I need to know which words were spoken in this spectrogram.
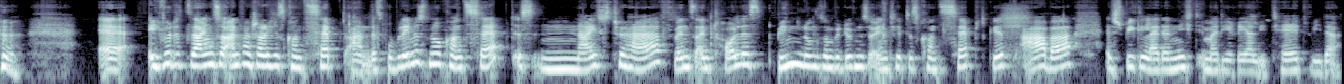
äh, ich würde sagen, zu Anfang schaut euch das Konzept an. Das Problem ist nur, Konzept ist nice to have, wenn es ein tolles bindungs- und bedürfnisorientiertes Konzept gibt, aber es spiegelt leider nicht immer die Realität wider.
